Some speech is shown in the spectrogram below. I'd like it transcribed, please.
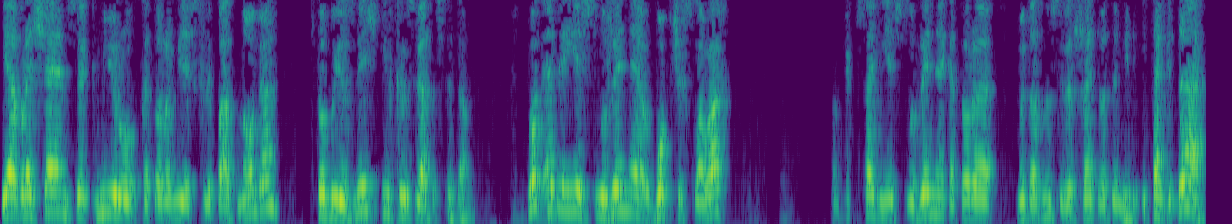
и обращаемся к миру, в котором есть клепат много, чтобы извлечь искры святости там. Вот это и есть служение в общих словах. В Писании есть служение, которое мы должны совершать в этом мире. И тогда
